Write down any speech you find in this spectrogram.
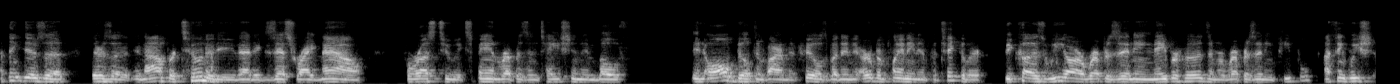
I think there's a there's a, an opportunity that exists right now for us to expand representation in both in all built environment fields, but in urban planning in particular, because we are representing neighborhoods and we're representing people. I think we sh-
